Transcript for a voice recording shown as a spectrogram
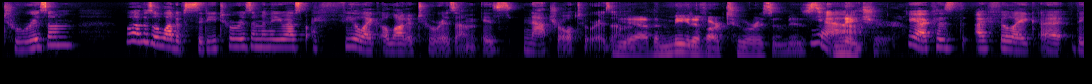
tourism, well, there's a lot of city tourism in the US, but I feel like a lot of tourism is natural tourism. Yeah, the meat of our tourism is Yeah. nature. Yeah, because I feel like uh, the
